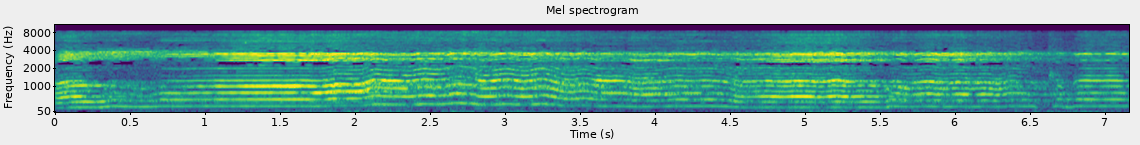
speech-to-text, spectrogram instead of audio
الله أكبر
